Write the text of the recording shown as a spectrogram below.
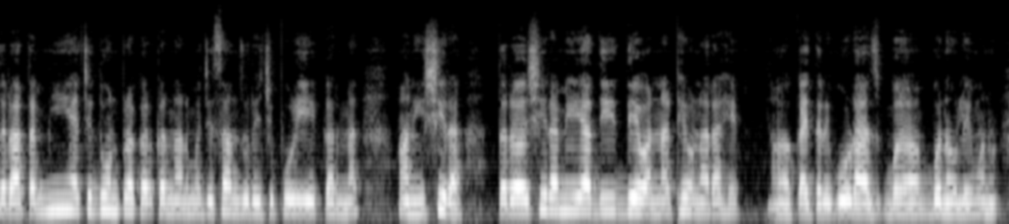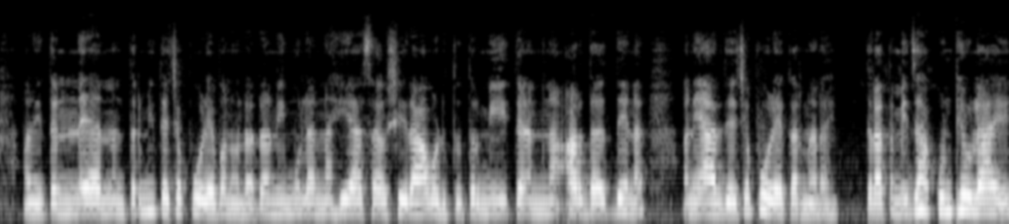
तर आता मी याचे दोन प्रकार करणार. म्हणजे सांजुऱ्याची पोळी एक करणार आणि शिरा. तर शिरा मी आधी देवांना ठेवणार आहे. काहीतरी गोड आज ब बनवले म्हणून. आणि त्यानंतर मी त्याच्या पोळ्या बनवणार. आणि मुलांनाही असा शिरा आवडतो तर मी त्यांना अर्धा देणार आणि अर्ध्याच्या पोळ्या करणार आहे. तर आता मी झाकून ठेवलं आहे.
